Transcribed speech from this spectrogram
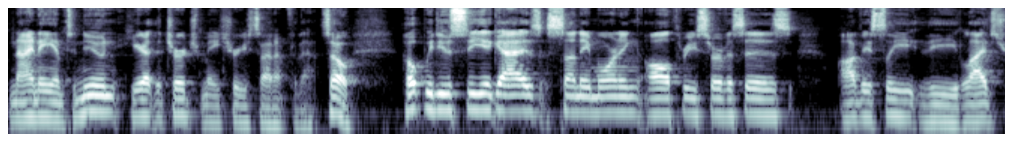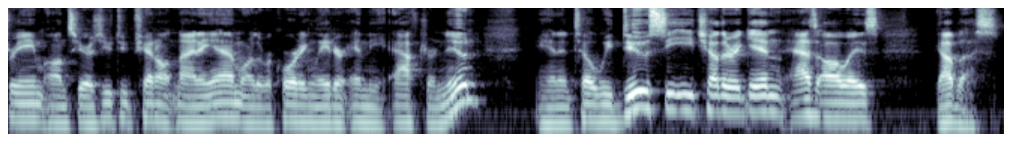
9 a.m. to noon here at the church. Make sure you sign up for that. So, hope we do see you guys Sunday morning, all three services. Obviously, the live stream on Sierra's YouTube channel at 9 a.m. or the recording later in the afternoon. And until we do see each other again, as always, God bless.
